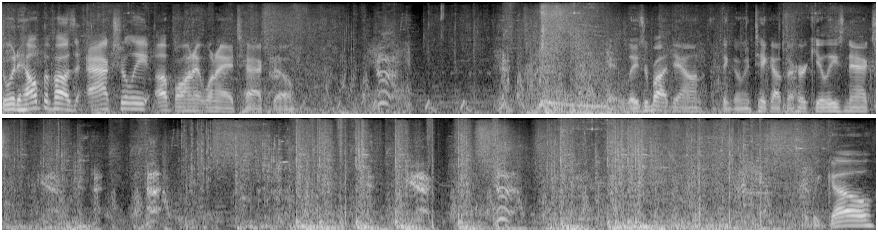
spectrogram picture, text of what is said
It would help if I was actually up on it when I attack though. Okay, laser bot down. I think I'm gonna take out the Hercules next. Go.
